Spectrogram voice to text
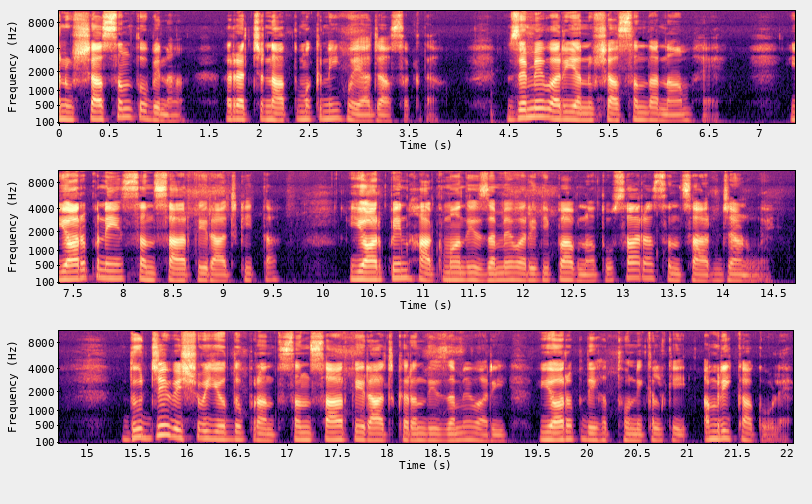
ਅਨੁਸ਼ਾਸਨ ਤੋਂ ਬਿਨਾਂ ਰਚਨਾਤਮਕ ਨਹੀਂ ਹੋਇਆ ਜਾ ਸਕਦਾ। ਜ਼ਿੰਮੇਵਾਰੀ ਅਨੁਸ਼ਾਸਨ ਦਾ ਨਾਮ ਹੈ। ਯੂਰਪ ਨੇ ਸੰਸਾਰ ਤੇ ਰਾਜ ਕੀਤਾ। ਯੂਰਪੀਅਨ ਹਾਕਮਾਂ ਦੀ ਜ਼ਿੰਮੇਵਾਰੀ ਦੀ ਭਾਵਨਾ ਤੋਂ ਸਾਰਾ ਸੰਸਾਰ ਜਾਣੂ ਹੈ। ਦੂਜੇ ਵਿਸ਼ਵ ਯੁੱਧ ਉਪਰੰਤ ਸੰਸਾਰ ਤੇ ਰਾਜ ਕਰਨ ਦੀ ਜ਼ਿੰਮੇਵਾਰੀ ਯੂਰਪ ਦੇ ਹੱਥੋਂ ਨਿਕਲ ਕੇ ਅਮਰੀਕਾ ਕੋਲ ਹੈ।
